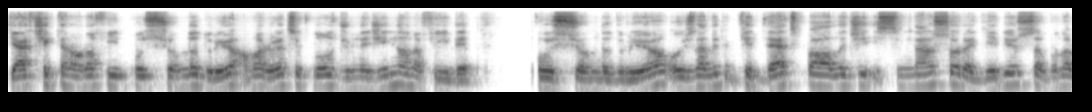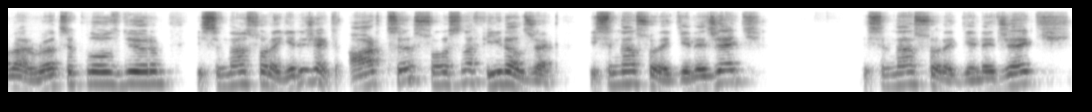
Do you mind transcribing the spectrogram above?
Gerçekten ana fiil pozisyonunda duruyor ama relative clause cümleciğinin ana fiili pozisyonunda duruyor. O yüzden dedim ki that bağlacı isimden sonra geliyorsa buna ben relative clause diyorum. İsimden sonra gelecek. Artı sonrasında fiil alacak. İsimden sonra gelecek. isimden sonra gelecek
